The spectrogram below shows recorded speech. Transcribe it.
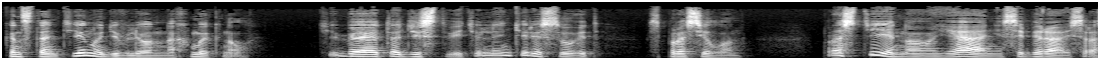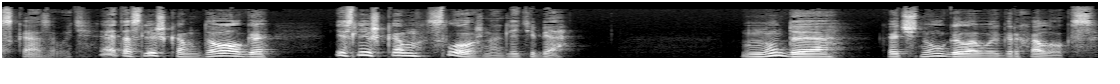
Константин удивленно хмыкнул. «Тебя это действительно интересует?» – спросил он. «Прости, но я не собираюсь рассказывать. Это слишком долго и слишком сложно для тебя». «Ну да», – качнул головой Грохолокс.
